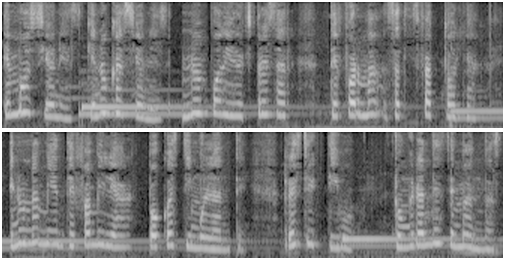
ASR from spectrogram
Emociones que en ocasiones no han podido expresar de forma satisfactoria en un ambiente familiar poco estimulante, restrictivo, con grandes demandas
